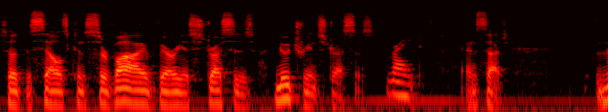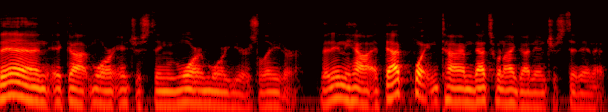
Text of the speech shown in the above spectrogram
so that the cells can survive various stresses, nutrient stresses, right, and such. Then it got more interesting more and more years later. But anyhow, at that point in time, that's when I got interested in it,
